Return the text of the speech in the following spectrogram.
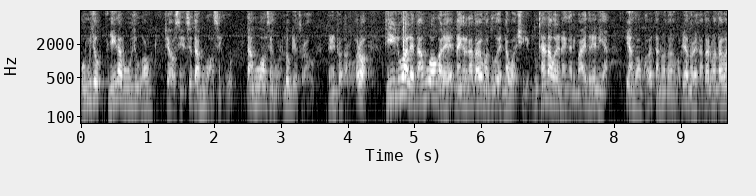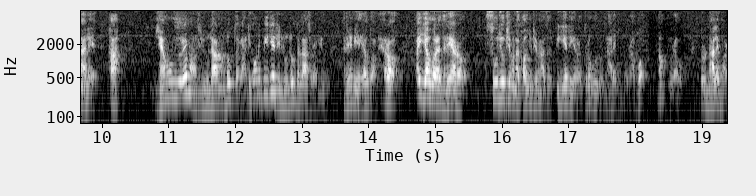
ဘုံမချုပ်အငိမ့်ကဘုံမချုပ်အောင်တယောက်ဆင်စစ်တမ်းမှုအောင်ဆင်ကိုတမ်းမှုအောင်ဆင်ကိုလုပ်တယ်ဆိုတာကိုသတင်းထွက်တာပေါ့အဲ့တော့ဒီလူကလည်းတမ်းမှုအောင်ကလည်းနိုင်ငံတကာသားမှာသူ့ရဲ့နောက်ဝရှိလိမ့်မယ်သူထမ်းဆောင်တဲ့နိုင်ငံတွေမှာအဲ့သတင်းတွေကပြန်သွားမှာပဲတမ်းမှုသားမှာပြန်သွားတဲ့ခါတမ်းမှုသားကလည်းဟာရန်ကုန်မြို့ထဲမှာဒီလိုလာအောင်လုပ်သလားဒီကောင် PDF ဒီလိုလုပ်သလားဆိုတာမျိုးသတင်းတွေရောက်သွားတယ်အဲ့တော့အဲ့ရောက်သွားတဲ့သတင်းကတော့ စိုးကျိုးဖြစ်မလားကောင်းကျိုးဖြစ်မလားဆို PDF တွေကတော့သူတို့ကိုယ်နားလည်ဖို့လိုတာပေါ့နော်လိုတာပေါ့သူတို့နားလည်မှာ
